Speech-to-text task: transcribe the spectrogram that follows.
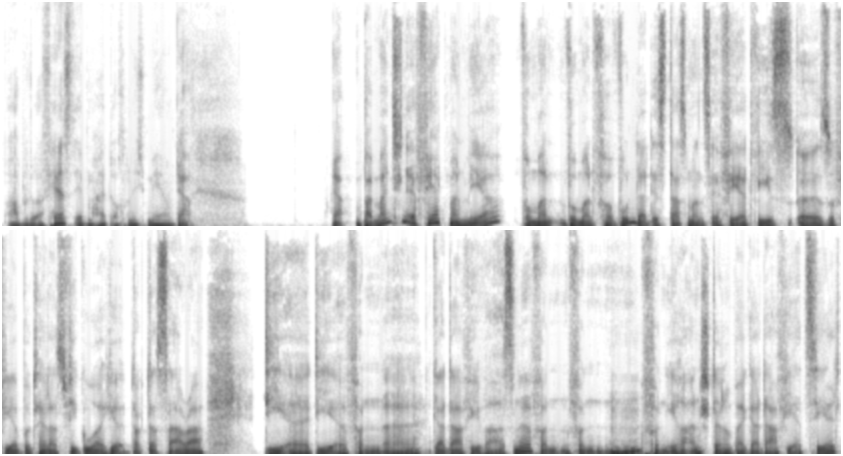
aber du erfährst eben halt auch nicht mehr. Ja. Ja, bei manchen erfährt man mehr, wo man, wo man verwundert ist, dass man es erfährt, wie es äh, Sophia Botellas Figur hier, Dr. Sarah, die äh, die äh, von äh, Gaddafi war es, ne, von von mhm. von ihrer Anstellung bei Gaddafi erzählt,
